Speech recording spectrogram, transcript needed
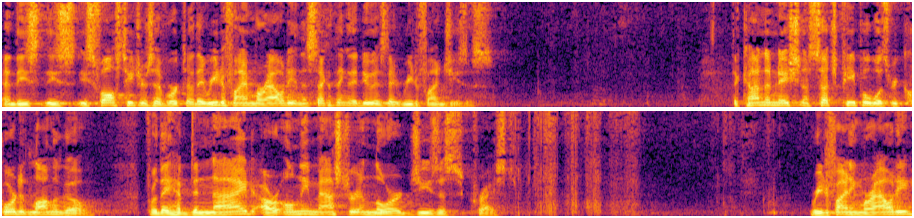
And these, these, these false teachers have worked, they redefine morality, and the second thing they do is they redefine Jesus. The condemnation of such people was recorded long ago, for they have denied our only Master and Lord, Jesus Christ. Redefining morality,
